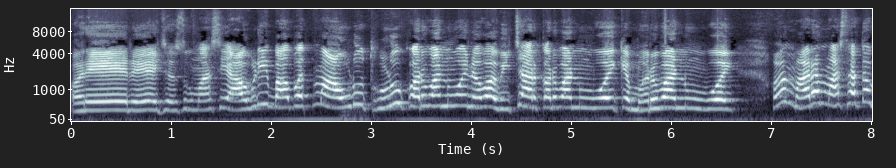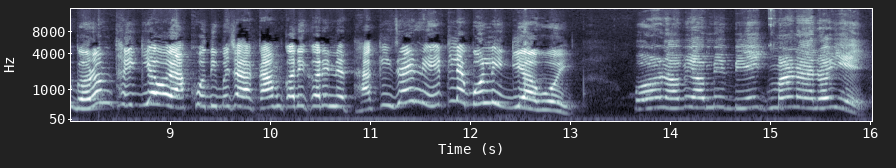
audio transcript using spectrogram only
અરે રે જસુ માસી આવડી બાબતમાં આવડું થોડું કરવાનું હોય ને આવા વિચાર કરવાનું હોય કે મરવાનું હોય હવે મારા માસા તો ગરમ થઈ ગયા હોય આખો દી બચારા કામ કરી કરીને થાકી જાય ને એટલે બોલી ગયા હોય. પણ હવે અમે બે જ માણા રહીએ.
